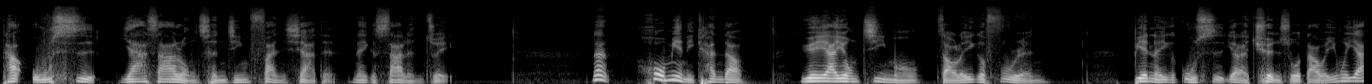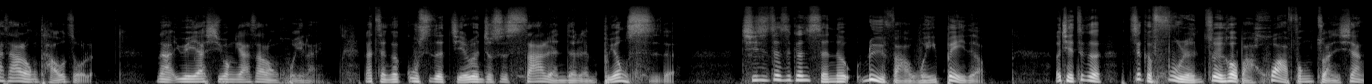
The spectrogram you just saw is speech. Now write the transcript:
他无视亚沙龙曾经犯下的那个杀人罪。那后面你看到约押用计谋找了一个妇人，编了一个故事要来劝说大卫，因为亚沙龙逃走了。那约押希望亚沙龙回来。那整个故事的结论就是杀人的人不用死的。其实这是跟神的律法违背的。而且这个这个妇人最后把画风转向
